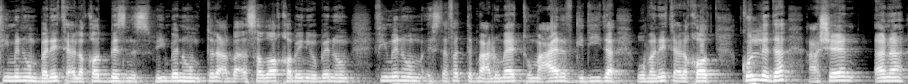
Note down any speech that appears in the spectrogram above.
في منهم بنيت علاقات business في منهم طلع بقى صداقة بيني وبينهم في منهم استفدت بمعلومات ومعارف جديدة وبنيت علاقات. كل ده عشان أنا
